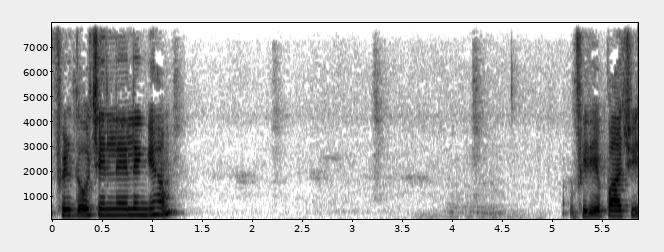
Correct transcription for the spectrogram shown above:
फिर दो चेन ले लेंगे हम। फिर ये पांचवी,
